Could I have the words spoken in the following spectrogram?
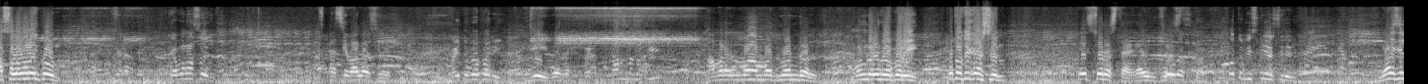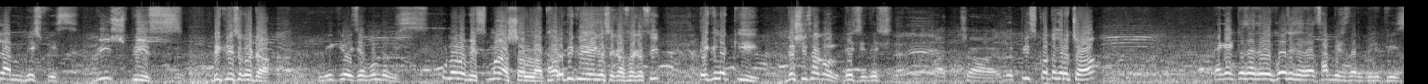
আসসালামু আলাইকুম। কেমন আছেন? আছি ভালো আছি। ভাই তো ব্যাপারী? জি নাম নাম কি? আমার মোহাম্মদ মন্ডল মন্ডল ব্যাপারী কোথা থেকে আসছেন? এই চৌরাস্তা। চৌরাস্তা। কত পিস নিয়ে আসছিলেন? নিয়েছিলাম বিশ পিস বিশ পিস বিক্রি হয়েছে কয়টা? বিক্রি হয়েছে পনেরো পিস পনেরো পিস মাশাল্লাহ তাহলে বিক্রি হয়ে গেছে কাছাকাছি। এগুলো কি? দেশি ছাগল? দেশি দেশি। আচ্ছা পিস কত করে চাওয়া? এক একটা জায়গায় পঁচিশ হাজার ছাব্বিশ হাজার পিস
